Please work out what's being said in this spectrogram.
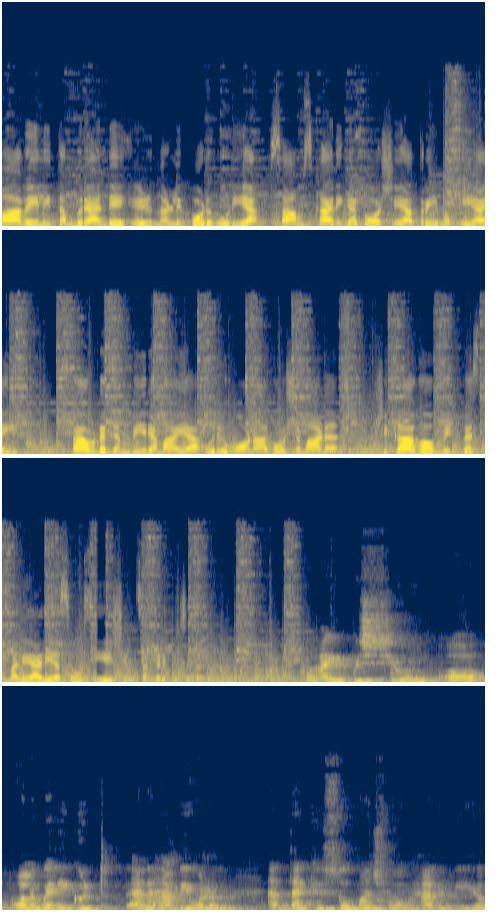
മാവേലി തമ്പുരാന്റെ എഴുന്നള്ളിപ്പോടുകൂടിയ സാംസ്കാരിക ഘോഷയാത്രയുമൊക്കെയായി പ്രൗഢഗംഭീരമായ ഒരു ഓണാഘോഷമാണ് Chicago mid west Malayali association സംഘടിപ്പിച്ചത് I wish you uh, all a very good and a happy Onam and thank you so much for having me here.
